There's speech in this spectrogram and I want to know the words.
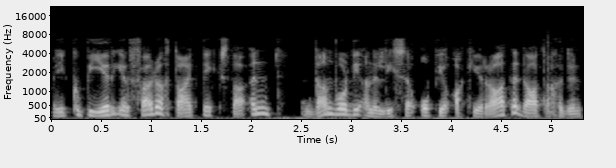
maar jy kopieer eenvoudig daai teks daarin en dan word die analise op jou akkurate data gedoen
